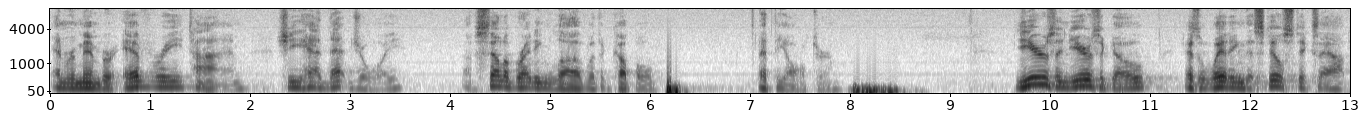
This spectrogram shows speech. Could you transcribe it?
and remember every time she had that joy of celebrating love with a couple at the altar. Years and years ago, as a wedding that still sticks out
